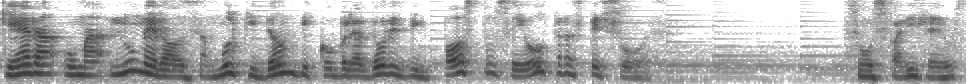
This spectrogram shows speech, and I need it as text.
que era uma numerosa multidão de cobradores de impostos e outras pessoas. São os fariseus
